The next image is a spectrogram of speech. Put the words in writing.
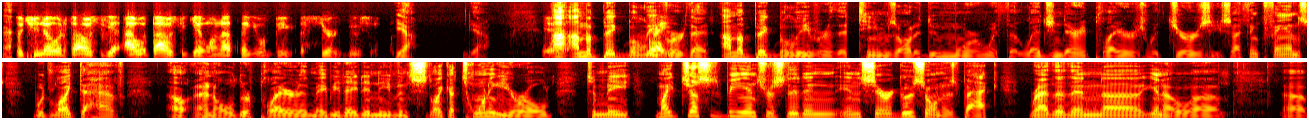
But you know what? If I was to get, I, if I was to get one, I think it would be a Siragusa. Yeah. Yeah. Yeah. I, I'm a big believer that I'm a big believer that teams ought to do more with the legendary players with jerseys. I think fans would like to have an older player that maybe they didn't even like a 20 year old. To me, might just be interested in in Siragusa on his back rather than uh, you know uh, uh,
